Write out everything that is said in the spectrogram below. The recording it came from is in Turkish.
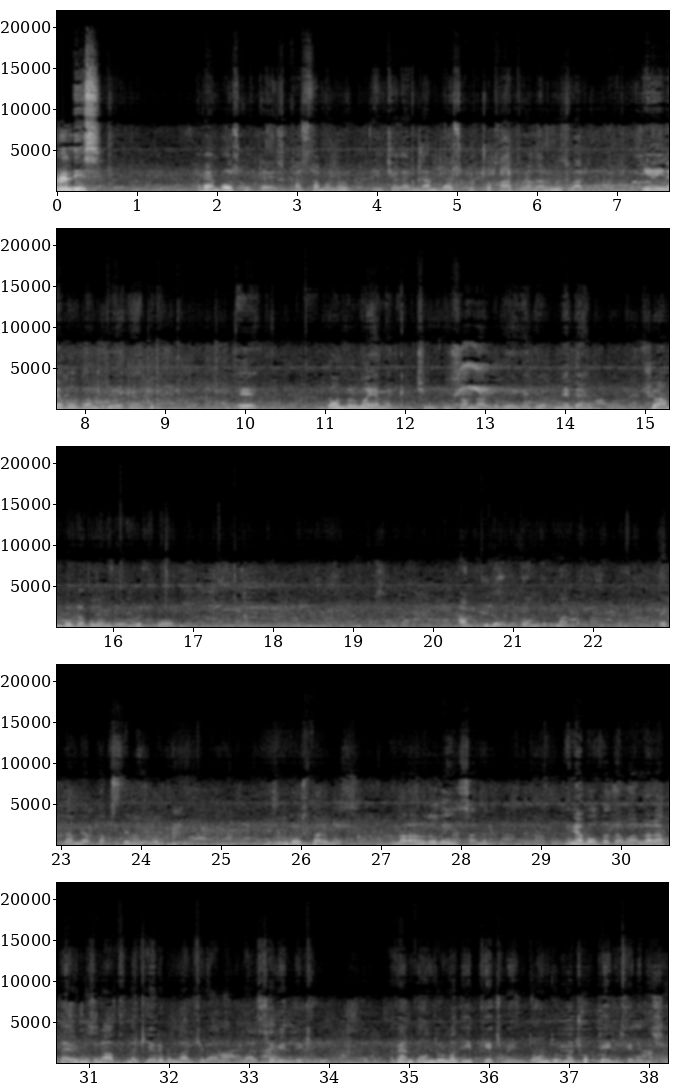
Neredeyiz? Efendim Bozkurt'tayız. Kastamonu ilçelerinden Bozkurt. Çok hatıralarımız var. Niye yine buradan buraya geldik? E, dondurma yemek için insanlar buraya geliyor. Neden? Şu an burada bulunduğumuz bu Akgüloğlu dondurma reklam yapmak istemiyorum. Bizim dostlarımız, bunlar Anadolu insanı. İnebolu'da da varlar. Hatta evimizin altındaki yeri bunlar kiraladılar. Sevindik. Efendim dondurma deyip geçmeyin. Dondurma çok tehlikeli bir şey.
